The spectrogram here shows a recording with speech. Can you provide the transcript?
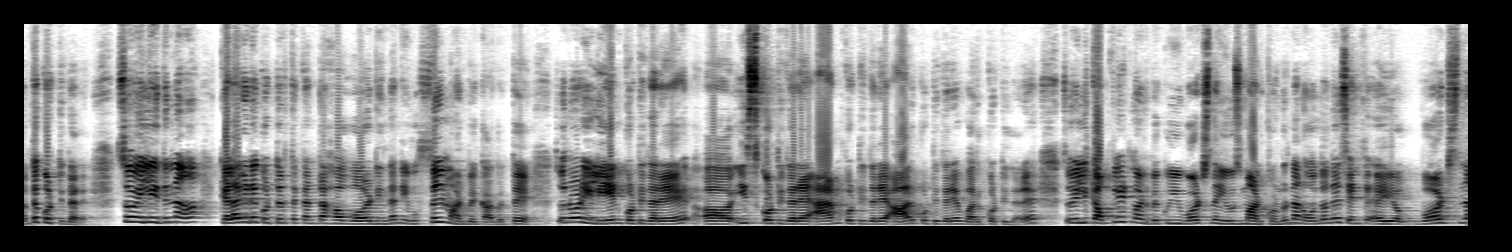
ಅಂತ ಕೊಟ್ಟಿದ್ದಾರೆ. ಸೊ ಇಲ್ಲಿ ಇದನ್ನು ಕೆಳಗಡೆ ಕೊಟ್ಟಿರ್ತಕ್ಕಂತಹ ವರ್ಡಿಂದ ನೀವು ಫಿಲ್ ಮಾಡಬೇಕಾಗುತ್ತೆ. ಸೊ ನೋಡಿ, ಇಲ್ಲಿ ಏನು ಕೊಟ್ಟಿದ್ದಾರೆ? ಇಸ್ ಕೊಟ್ಟಿದ್ದಾರೆ ಆ್ಯಮ್ ಕೊಟ್ಟಿದ್ದಾರೆ ಆರ್ ಕೊಟ್ಟಿದ್ದಾರೆ ವರ್ಕ್ ಕೊಟ್ಟಿದ್ದಾರೆ. ಸೊ ಇಲ್ಲಿ ಕಂಪ್ಲೀಟ್ ಮಾಡಬೇಕು ಈ ವರ್ಡ್ಸ್ನ ಯೂಸ್ ಮಾಡಿಕೊಂಡು. ನಾನು ಒಂದೊಂದೇ ಸೆಂಟೆ ವರ್ಡ್ಸ್ನ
